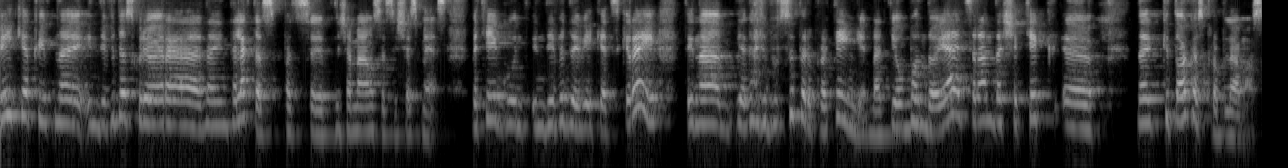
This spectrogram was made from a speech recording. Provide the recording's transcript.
veikia kaip na, individas, kurio yra na, intelektas pats žemiausias iš esmės. Bet jeigu individai veikia atskirai, tai na, jie gali būti super protingi, bet jau bandoje atsiranda šiek tiek na, kitokios problemos.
